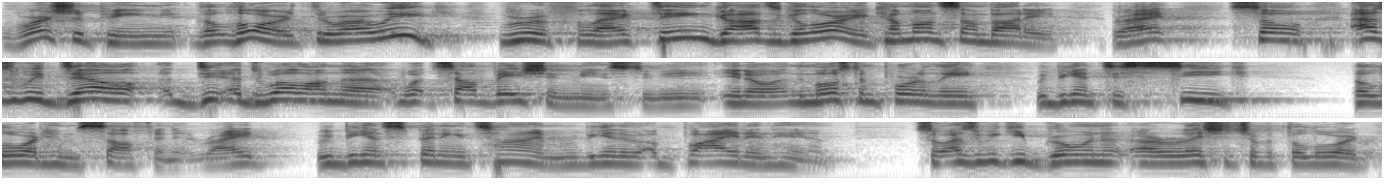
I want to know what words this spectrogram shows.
worshiping the Lord through our week. We're reflecting God's glory. Come on, somebody, right? So as we dwell, dwell on the what salvation means to me, you know, and most importantly, we begin to seek the Lord Himself in it, right? We begin spending time. We begin to abide in Him. So as we keep growing our relationship with the Lord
